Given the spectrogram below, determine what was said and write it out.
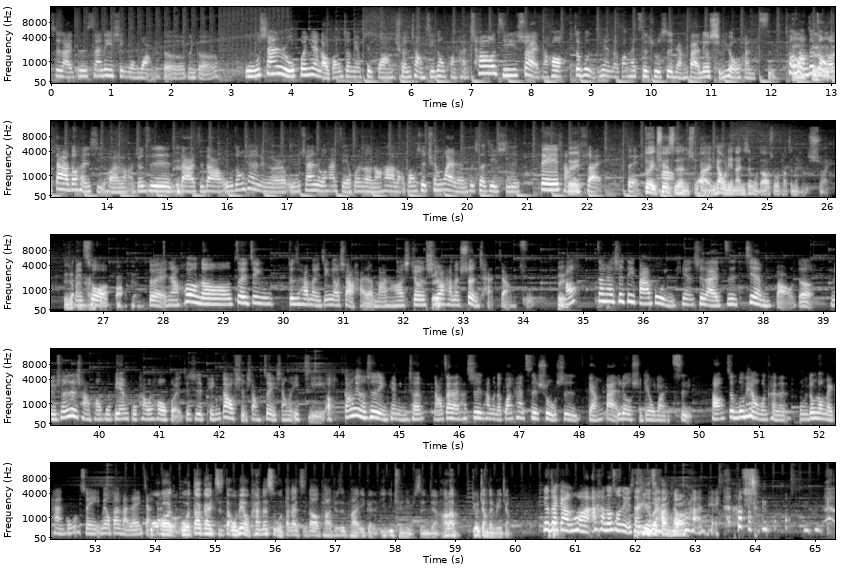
是来自三立新闻网的那个吴珊如婚宴老公正面曝光，全场激动狂喊超级帅。然后这部影片的观看次数是两百六十六万次。通常这种的大家都很喜欢啦，就是大家知道吴宗宪的女儿吴珊如她结婚了，然后她的老公是圈外人，是设计师，非常帅。对对，确实很帅。你看我连男生我都要说他真的很帅，那就韩没错。对，然后呢，最近就是他们已经有小孩了嘛，然后就希望他们顺产这样子。对，好，再来是第八部影片，是来自健宝的《女生日常澎湖边不看会后悔》，这是频道史上最香的一集哦。刚念的是影片名称，然后再来它是他们的观看次数是两百六十六万次。好，这部片我们可能我们都都没看过，所以没有办法再讲我。我大概知道，我没有看，但是我大概知道他就是拍一个一一群女生这样。好了，有讲的没讲。又在干话啊！他都说女生日 又在干话不然呢？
